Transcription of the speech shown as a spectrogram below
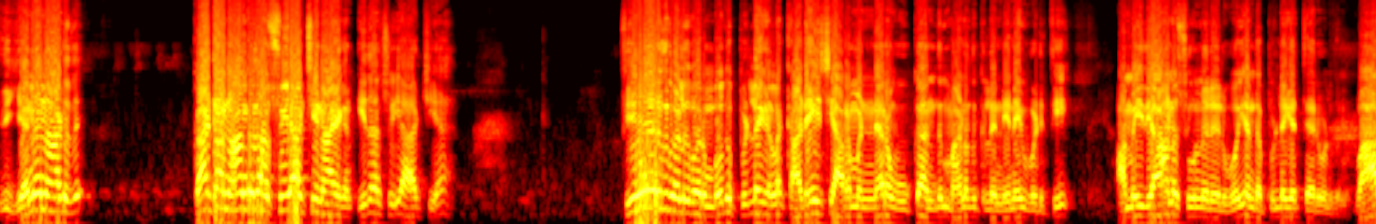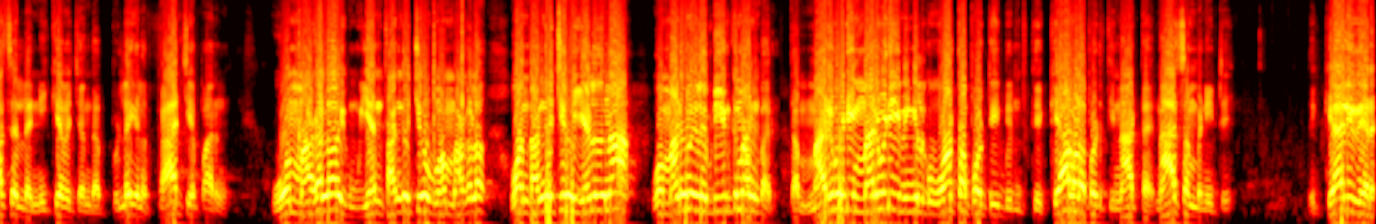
இது என்ன நாடுது? கேட்டா நாங்க தான் சுயாட்சி நாயகன். இதான் சுய ஆட்சியா? தேர்தல் வரும்போது பிள்ளைகளை கடைசி அரை மணி நேரம் உட்கார்ந்து மனதுக்குள்ள நினைவுபடுத்தி அமைதியான சூழ்நிலையில் போய் அந்த பிள்ளைய தேர்வு எழுதணும். வாசல்ல நிக்க வச்ச அந்த பிள்ளைகளை காட்சியை பாருங்க. உன் மகளோ என் தங்கச்சியோ உன் மகளோ உன் தங்கச்சியோ எழுதுனா உன் மனநிலை எப்படி இருக்குமான்னு பாரு மறுபடியும் மறுபடியும் இவங்களுக்கு ஓட்ட போட்டு கேவலப்படுத்தி நாட்டை நாசம் பண்ணிட்டு இந்த கேள்வி வேற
